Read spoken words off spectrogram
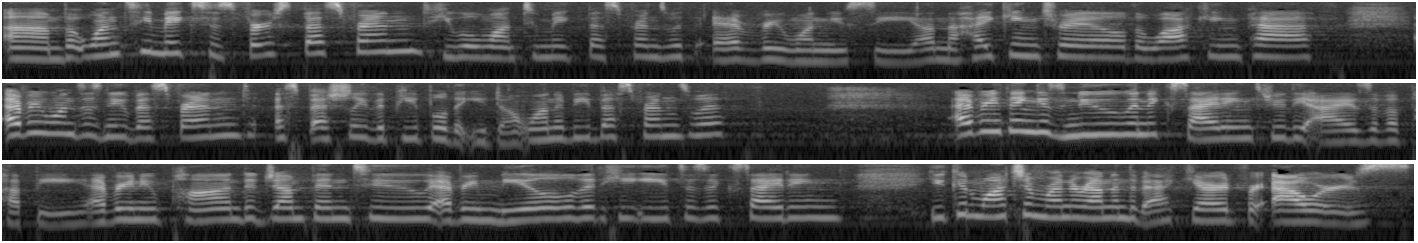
Um, but once he makes his first best friend, he will want to make best friends with everyone you see on the hiking trail, the walking path. Everyone's his new best friend, especially the people that you don't want to be best friends with. Everything is new and exciting through the eyes of a puppy. Every new pond to jump into, every meal that he eats is exciting. You can watch him run around in the backyard for hours,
